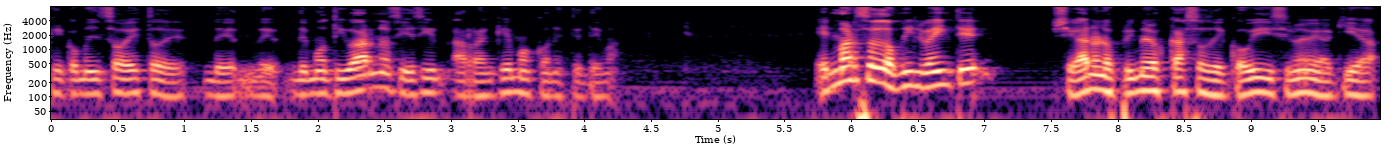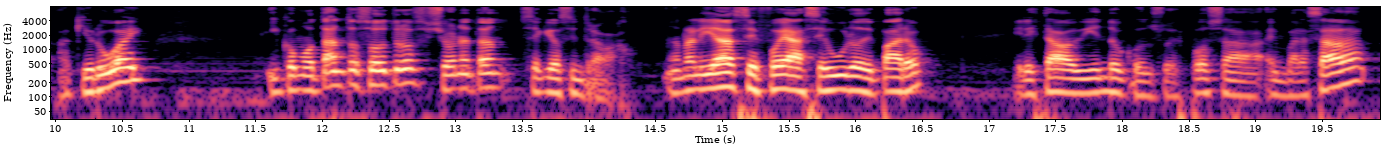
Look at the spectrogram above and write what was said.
que comenzó esto de, de, motivarnos y decir arranquemos con este tema. En marzo de 2020 llegaron los primeros casos de COVID-19 aquí aquí a Uruguay. Y como tantos otros, Jonathan se quedó sin trabajo. En realidad se fue a seguro de paro. Él estaba viviendo con su esposa embarazada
